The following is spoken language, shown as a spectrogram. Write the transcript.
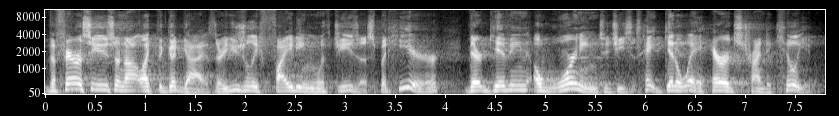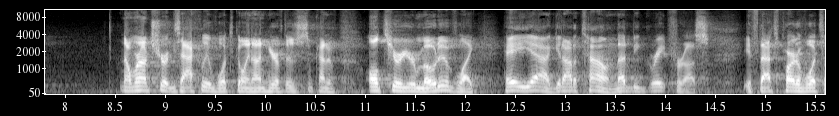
the Pharisees are not like the good guys. They're usually fighting with Jesus. But here, they're giving a warning to Jesus hey, get away. Herod's trying to kill you. Now, we're not sure exactly of what's going on here, if there's some kind of ulterior motive, like, hey, yeah, get out of town. That'd be great for us. If that's part of what's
